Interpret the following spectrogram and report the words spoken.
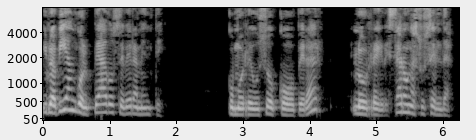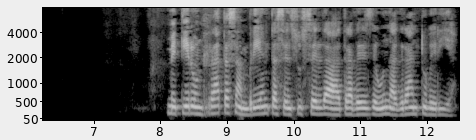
y lo habían golpeado severamente. Como rehusó cooperar, lo regresaron a su celda. Metieron ratas hambrientas en su celda a través de una gran tubería.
